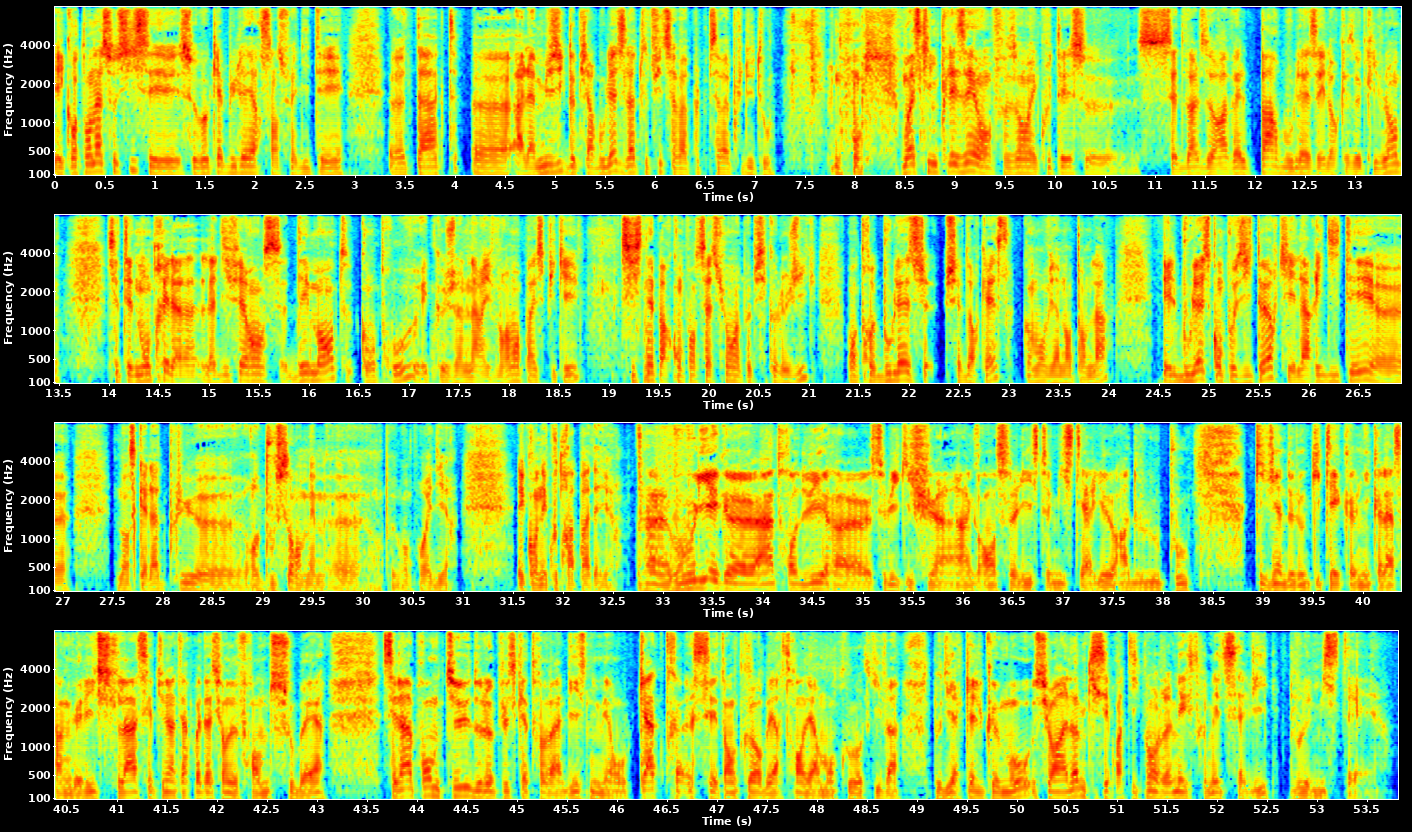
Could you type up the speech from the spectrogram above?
Et quand on associe ces, ce vocabulaire, sensualité, euh, tact, euh, à la musique de Pierre Boulez, là tout de suite ça va ça va plus du tout. Donc moi, ce qui me plaisait en faisant écouter ce, cette valse de Ravel par Boulez et l'orchestre de Cleveland, c'était de montrer la, la différence démente qu'on trouve et que je n'arrive vraiment pas à expliquer, si ce n'est par compensation un peu psychologique, entre Boulez chef d'orchestre, comme on vient d'entendre là, et le Boulez compositeur, qui est l'aridité euh, dans ce qu'elle a de plus euh, repoussant même. Euh, on, peut, on pourrait dire, et qu'on n'écoutera pas d'ailleurs. Euh, vous vouliez introduire euh, celui qui fut un, grand soliste mystérieux, Radouloupou, qui vient de nous quitter comme Nicolas Angelic. Là, c'est une interprétation de Franz Schubert. C'est l'impromptu de l'opus 90, numéro 4. C'est encore Bertrand Hermoncourt qui va nous dire quelques mots sur un homme qui s'est pratiquement jamais exprimé de sa vie, d'où le mystère.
